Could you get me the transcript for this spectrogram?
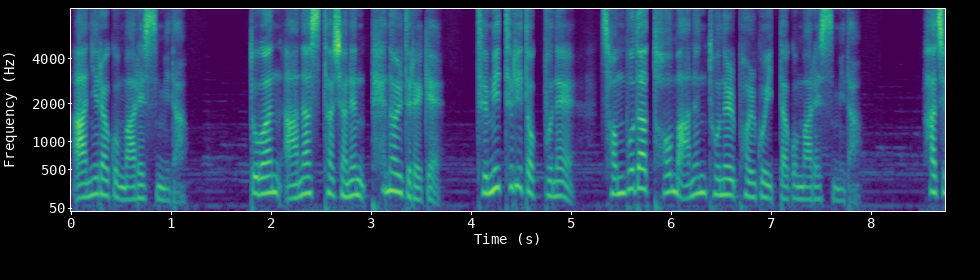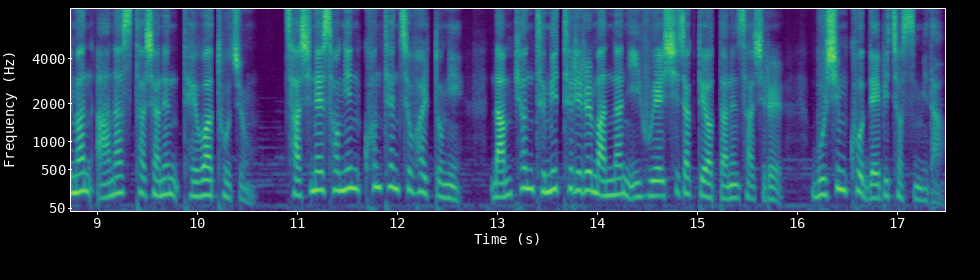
아니라고 말했습니다. 또한 아나스타샤는 패널들에게 드미트리 덕분에 전보다 더 많은 돈을 벌고 있다고 말했습니다. 하지만 아나스타샤는 대화 도중 자신의 성인 콘텐츠 활동이 남편 드미트리를 만난 이후에 시작되었다는 사실을 무심코 내비쳤습니다.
